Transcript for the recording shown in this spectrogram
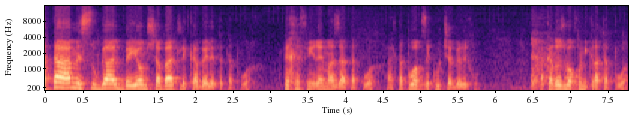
אתה מסוגל ביום שבת לקבל את התפוח. תכף נראה מה זה התפוח. התפוח זה קודשא בריחו. הקדוש ברוך הוא נקרא תפוח.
